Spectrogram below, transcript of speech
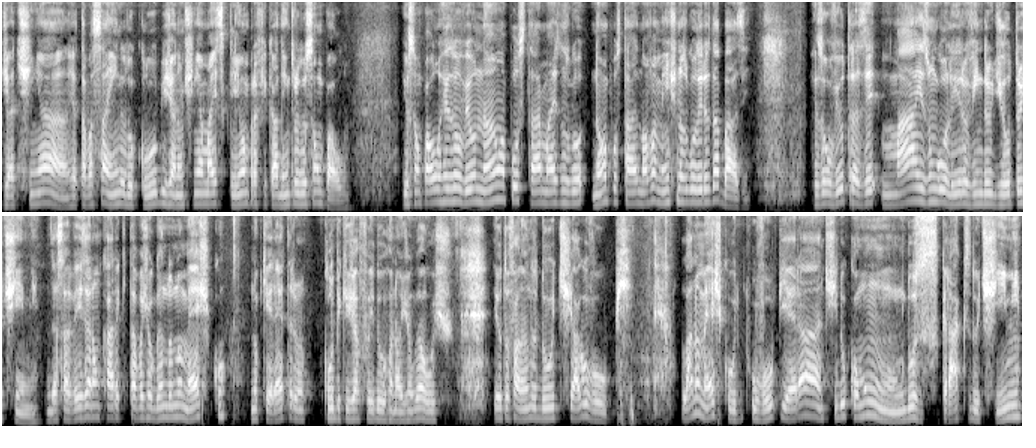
já tinha, já estava saindo do clube, já não tinha mais clima para ficar dentro do São Paulo. E o São Paulo resolveu não apostar mais nos não apostar novamente nos goleiros da base. Resolveu trazer mais um goleiro vindo de outro time. Dessa vez era um cara que estava jogando no México, no Querétaro, clube que já foi do Ronaldinho Gaúcho. Eu tô falando do Thiago Volpe. Lá no México, o Volpe era tido como um dos craques do time.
